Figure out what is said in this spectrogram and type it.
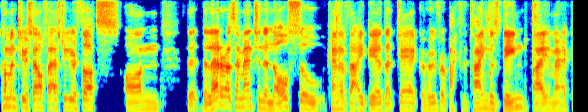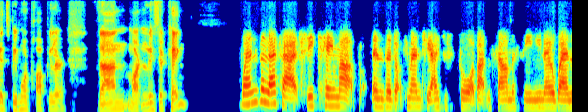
Coming to yourself, Esther, your thoughts on the, the letter, as I mentioned, and also kind of the idea that J. Edgar Hoover back at the time was deemed by America to be more popular than Martin Luther King? When the letter actually came up in the documentary, I just thought about the Selma scene, you know, when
